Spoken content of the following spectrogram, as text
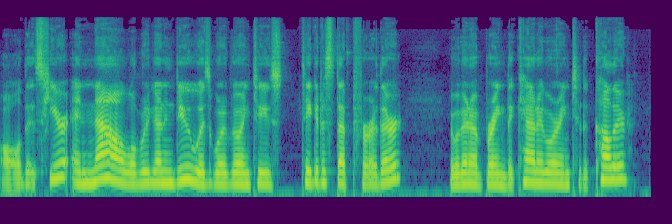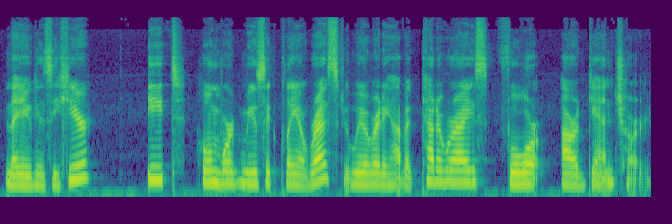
all this here. And now what we're going to do is we're going to take it a step further. We're going to bring the category into the color. Now you can see here, eat, homework, music, play, and rest. We already have it categorized for our Gantt chart.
